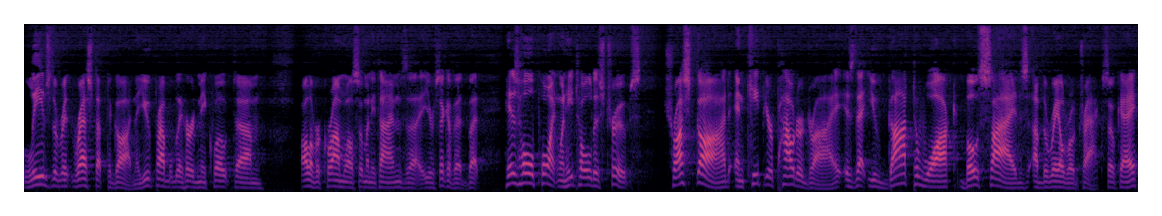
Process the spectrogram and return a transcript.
leaves the rest up to God. Now, you've probably heard me quote um, Oliver Cromwell so many times, uh, you're sick of it, but his whole point when he told his troops, trust God and keep your powder dry, is that you've got to walk both sides of the railroad tracks, okay?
